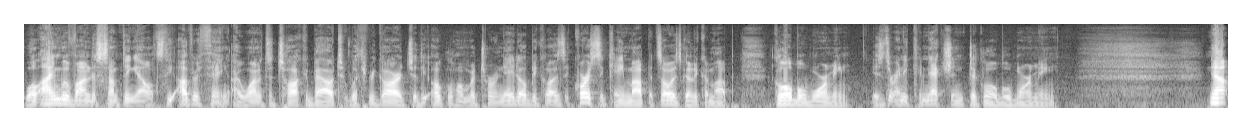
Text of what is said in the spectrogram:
Well, I move on to something else. The other thing I wanted to talk about with regard to the Oklahoma tornado, because of course it came up, it's always going to come up global warming. Is there any connection to global warming? Now,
